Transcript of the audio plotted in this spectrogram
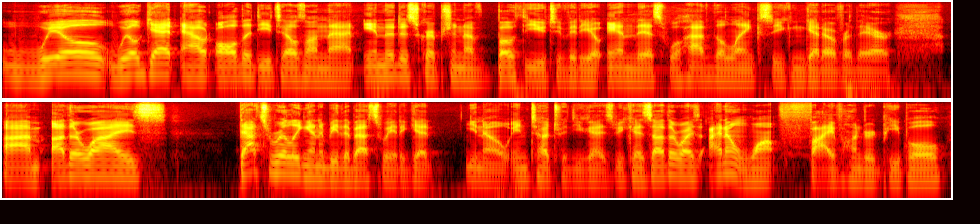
we'll we'll get out all the details on that in the description of both the YouTube video and this. We'll have the link so you can get over there. Um, otherwise, that's really going to be the best way to get you know in touch with you guys because otherwise I don't want 500 people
